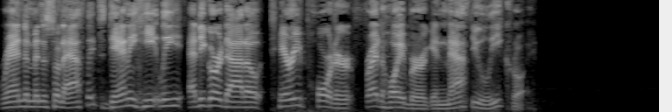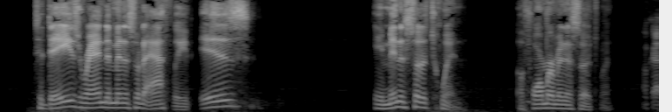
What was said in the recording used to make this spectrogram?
random Minnesota athletes Dany Heatley, Eddie Guardado, Terry Porter, Fred Hoiberg, and Matthew LeCroy. Today's random Minnesota athlete is a Minnesota twin, a former Minnesota twin. Okay.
